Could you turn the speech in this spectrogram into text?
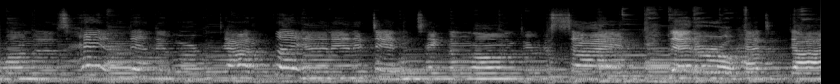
Wanda's hand and they worked out a plan and it didn't take them long to decide that Earl had to die.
